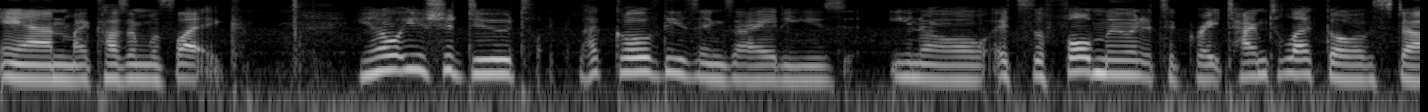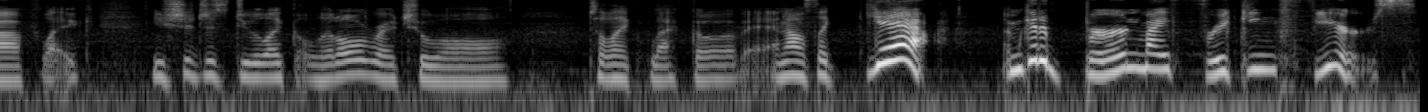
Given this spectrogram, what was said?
and my cousin was like, you know what you should do to like let go of these anxieties you know it's the full moon it's a great time to let go of stuff like you should just do like a little ritual to like let go of it. And i was like yeah i'm gonna burn my freaking fears.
